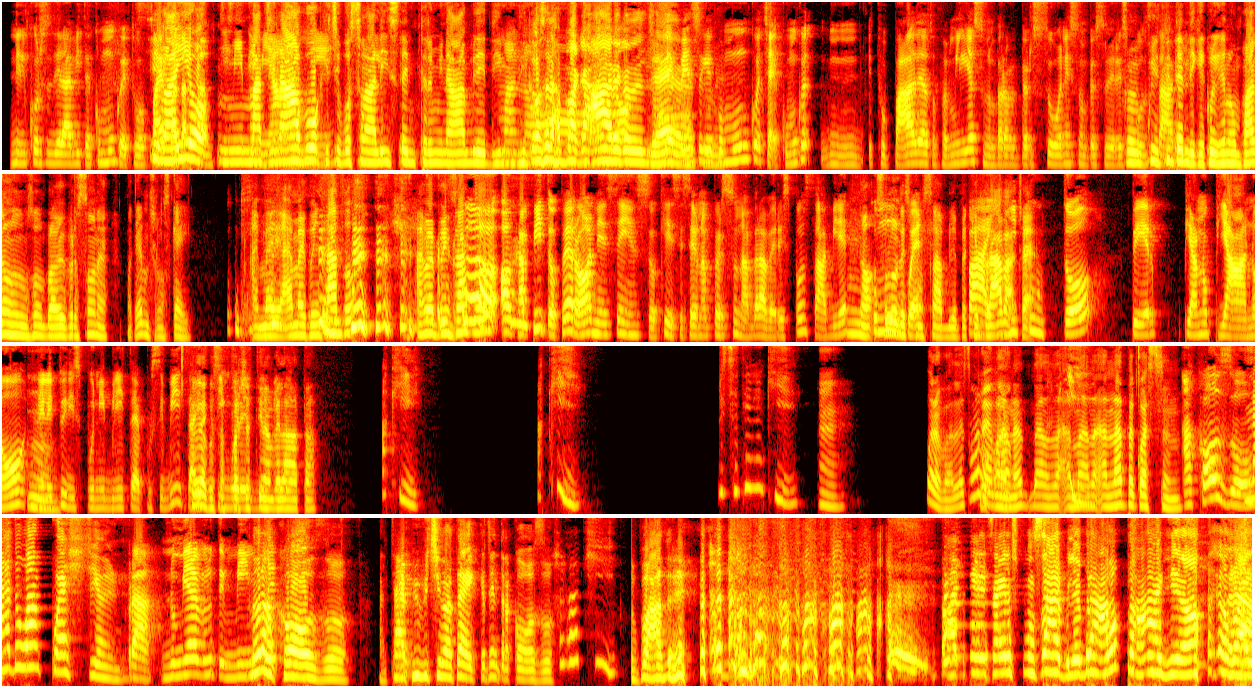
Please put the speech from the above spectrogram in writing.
nel corso della vita, comunque tuo sì, padre ma io mi immaginavo anni. che ci fosse una lista interminabile di, di no, cose da pagare, No, cose del cioè, genere. penso che quindi- comunque, cioè, comunque mh, tuo padre la tua famiglia sono brave persone, sono persone Quindi ti responsabili. intendi che quelli che non pagano non sono brave persone? Magari non sono skate. Hai mai, hai mai pensato? Hai mai pensato? Oh, ho capito, però nel senso che se sei una persona brava e responsabile, No, solo responsabile, perché fai brava, di cioè... tutto per piano piano, Mm. nelle tue disponibilità e possibilità, Cos'è questa faccettina velata? A chi? A chi? Ricettine a chi? Mm. Whatever, let's go. Whatever. Another, another- another question. A coso? Another one question. Fra, non mi era venuto in mente. Non a coso. Cioè, è più vicino a te, che c'entra coso? A chi? Tuo padre. Perché sei responsabile, bravo, paghi, no?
